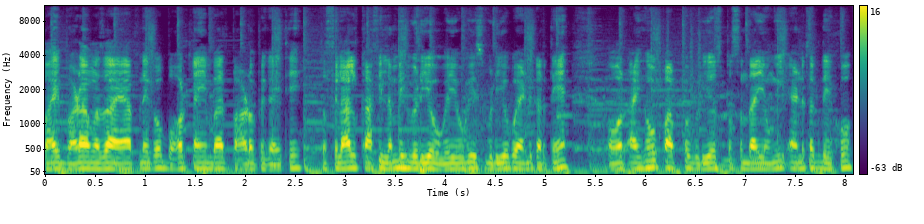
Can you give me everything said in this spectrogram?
भाई बड़ा मज़ा आया अपने को। बहुत टाइम बाद पहाड़ों पे गए थे। तो फ़िलहाल काफ़ी लंबी वीडियो हो गई होगी। इस वीडियो को एंड करते हैं। और आई होप आपको वीडियोस पसंद आई होंगी। एंड तक देखो।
